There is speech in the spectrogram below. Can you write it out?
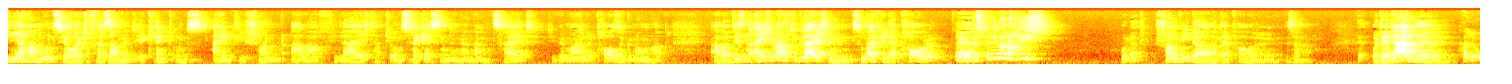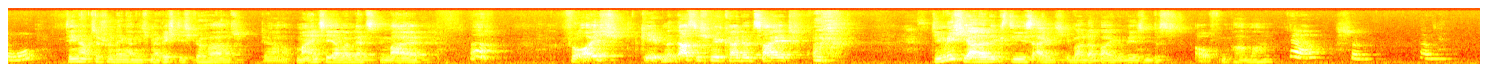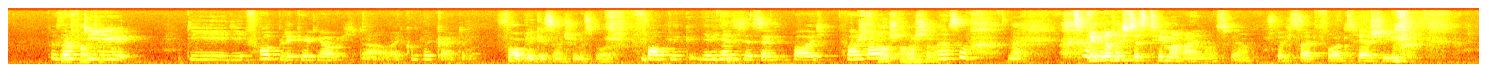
Wir haben uns hier heute versammelt. Ihr kennt uns eigentlich schon, aber vielleicht habt ihr uns vergessen in der langen Zeit, die wir mal eine Pause genommen habt. Aber wir sind eigentlich immer noch die gleichen. Zum Beispiel der Paul. Äh, das bin immer noch ich. Und schon wieder der Paul ist er. Und der Daniel. Hallo? Den habt ihr schon länger nicht mehr richtig gehört. Der meinte ja beim letzten Mal, na, für euch geben lasse ich mir keine Zeit. Die Michi allerdings, die ist eigentlich immer dabei gewesen, bis auf ein paar Mal. Ja, bis Ja, auf die, die, die Vorblicke, glaube ich, da war ich komplett gar nicht dabei. Vorblick ist ein schönes Wort. Vorblicke, wie nennt sich das denn bei euch? Vorschau? Vorschau. Vorschau. Achso. Jetzt bring doch nicht das Thema rein, was wir die Zeit vor uns herschieben.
